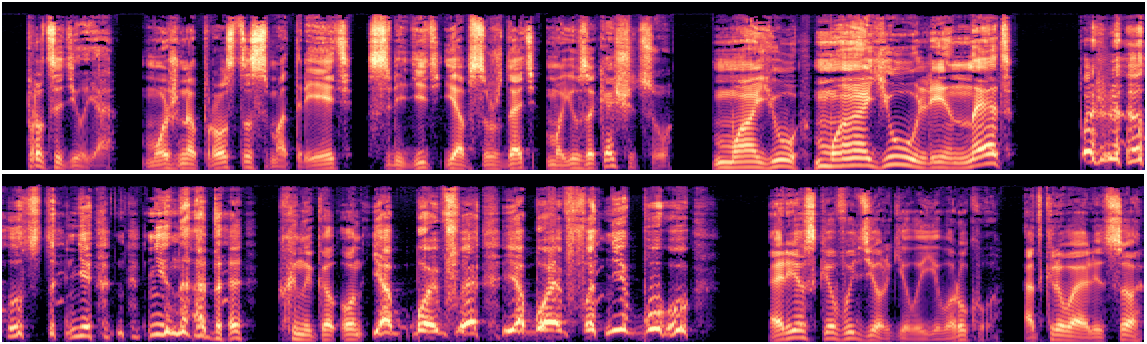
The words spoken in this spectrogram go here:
— процедил я. «Можно просто смотреть, следить и обсуждать мою заказчицу. Мою, мою Линет!» «Пожалуйста, не, не надо!» — хныкал он. «Я больше, я больше не буду!» Резко выдергиваю его руку, открываю лицо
